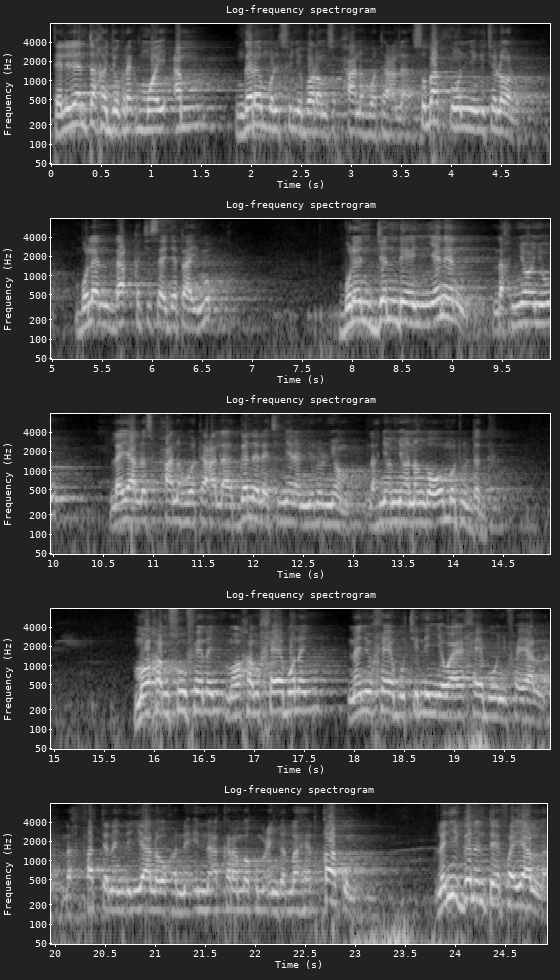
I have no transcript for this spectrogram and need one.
te li leen tax a jóg rek mooy am ngërëmal suñu borom subhanahu wa taala subaak ngoon ñu ngi ci loolu bu leen dàq ci say jataay mukk bu leen jëndee ñeneen ndax ñooñu la yàlla subhanahu wa taala gënale ci ñeneen ñu dul ñoom ndax ñoom ñoo nangoo womatul dëgg moo xam suufee nañ moo xam xeebu nañ nañu xeebu ci nit ñi waaye xeebuwuñu fa yàlla ndax fàtte nañ li ñu yàlla waxoon ne inna akramakum inda allahi atqaakum la ñuy gënantee fa yàlla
